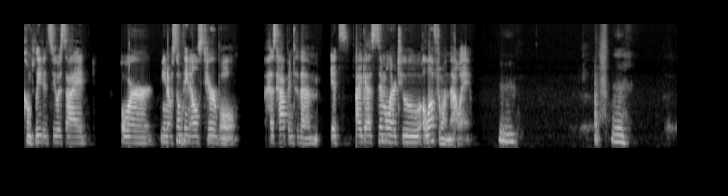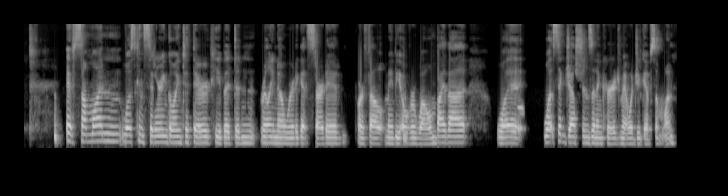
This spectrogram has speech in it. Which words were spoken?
completed suicide or you know something else terrible has happened to them it's i guess similar to a loved one that way mm. Mm. if someone was considering going to therapy but didn't really know where to get started or felt maybe overwhelmed by that, what what suggestions and encouragement would you give someone?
